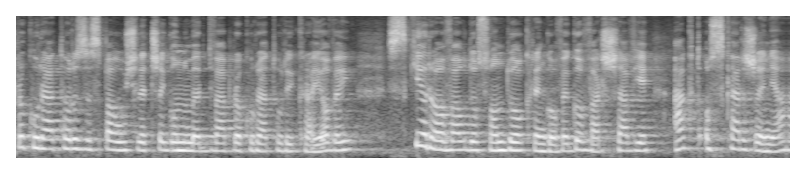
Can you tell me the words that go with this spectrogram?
Prokurator Zespołu Śledczego nr 2 Prokuratury Krajowej skierował do Sądu Okręgowego w Warszawie akt oskarżenia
